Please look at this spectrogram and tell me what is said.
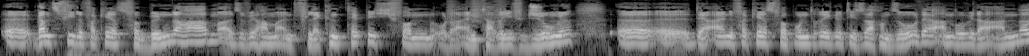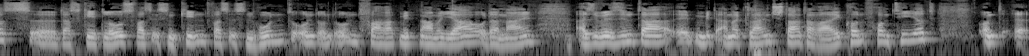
ganz viele Verkehrsverbünde haben. Also wir haben einen Fleckenteppich von oder einen Tarifdschungel. Äh, äh, der eine Verkehrsverbund regelt die Sachen so, der andere wieder anders. Äh, das geht los, was ist ein Kind, was ist ein Hund und und und, Fahrradmitnahme ja oder nein. Also wir sind da mit einer Kleinstaaterei konfrontiert und äh,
